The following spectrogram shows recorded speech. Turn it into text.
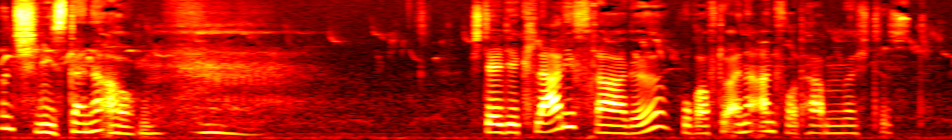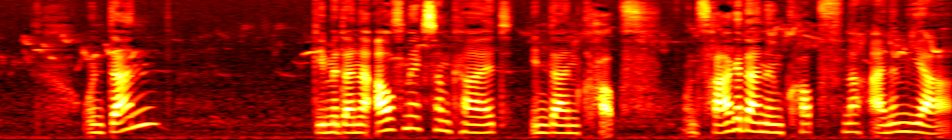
und schließ deine Augen. Stell dir klar die Frage, worauf du eine Antwort haben möchtest. Und dann geh mit deiner Aufmerksamkeit in deinen Kopf und frage deinen Kopf nach einem Ja.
